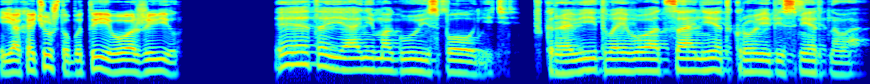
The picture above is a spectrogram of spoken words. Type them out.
Я хочу, чтобы ты его оживил». «Это я не могу исполнить. В крови твоего отца нет крови бессмертного.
